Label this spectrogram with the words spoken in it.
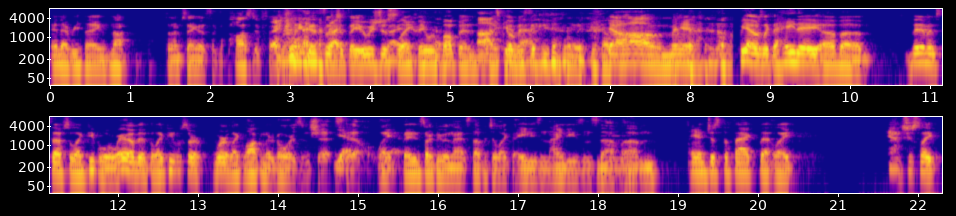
and everything. Not that I'm saying that's like a positive thing. Like it's Right. just it was just Right. like they were bumping. Ah, like, let's go back. yeah, oh man. but yeah, it was like the heyday of uh, them and stuff. So like people were aware of it, but like people start were like locking their doors and shit. Yeah, Still, like yeah. they didn't start doing that stuff until like the 80s and 90s and stuff. Mhm. Um, and just the fact that like, yeah, it's just like,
